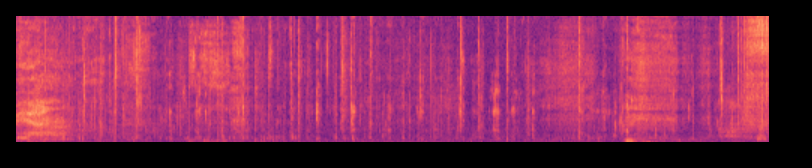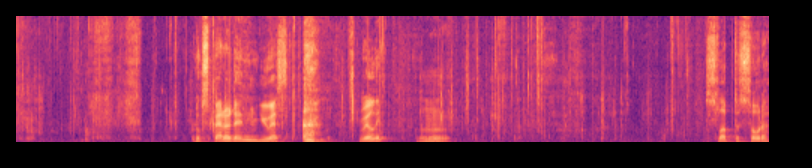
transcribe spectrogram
yeah. Looks better than in US. really? Mm. Slurp the soda.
